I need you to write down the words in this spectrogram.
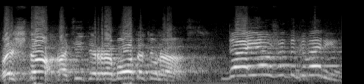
Вы что, хотите работать у нас? Да, я уже договорилась.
